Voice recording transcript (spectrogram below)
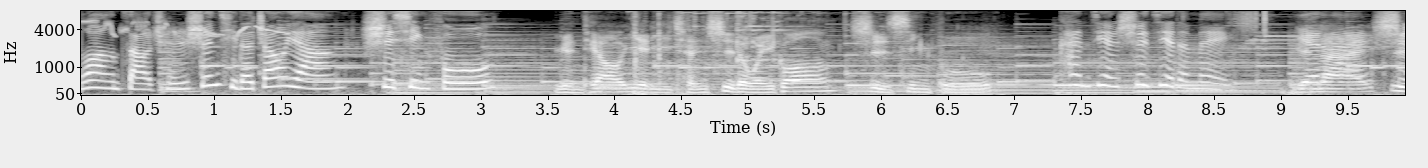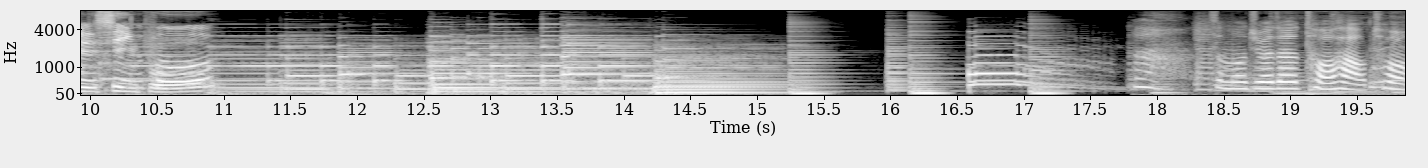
望早晨升起的朝阳是幸福，远眺夜里城市的微光是幸福，看见世界的美原来是幸福。啊，怎么觉得头好痛？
